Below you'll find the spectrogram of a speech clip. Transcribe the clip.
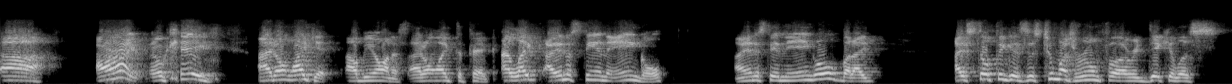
uh, all right, okay. I don't like it. I'll be honest. I don't like the pick. I like. I understand the angle. I understand the angle, but I, I still think it's just too much room for ridiculous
